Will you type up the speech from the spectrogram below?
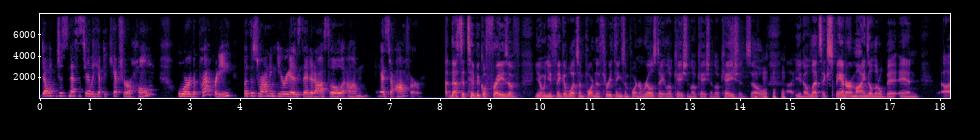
don't just necessarily have to capture a home or the property, but the surrounding areas that it also um, has to offer. That's the typical phrase of, you know, when you think of what's important, the three things important in real estate location, location, location. So, uh, you know, let's expand our minds a little bit and, uh,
